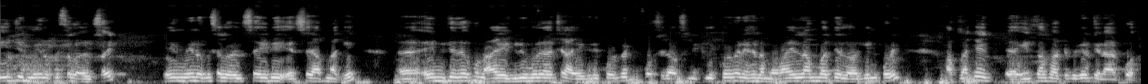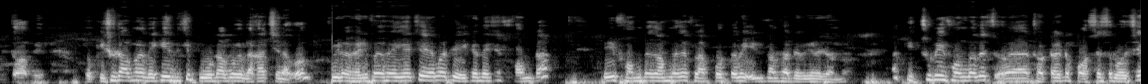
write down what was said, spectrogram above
এই যে মেন অফিসিয়াল ওয়েবসাইট এই মেন অফিসিয়াল ওয়েবসাইটে এসে আপনাকে এই নিচে দেখুন আই এগ্রি বলে আছে আই এগ্রি করবেন প্রসিড অপশনে ক্লিক করবেন, এখানে মোবাইল নাম্বার দিয়ে লগ ইন করে আপনাকে ইনকাম সার্টিফিকেট জেনারেট করে দিতে হবে। তো কিছুটা আপনাকে দেখিয়ে দিচ্ছি, পুরোটা আপনাকে দেখাচ্ছি না এখন। ভেরিফাই হয়ে গেছে, এবার যে এখানে দেখছেন ফর্মটা এই ফর্মটাকে আপনাকে ফিল আপ করতে হবে ইনকাম সার্টিফিকেটের জন্য। কিচ্ছু নেই ফর্মটাতে ছোট্ট একটা প্রসেস রয়েছে।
